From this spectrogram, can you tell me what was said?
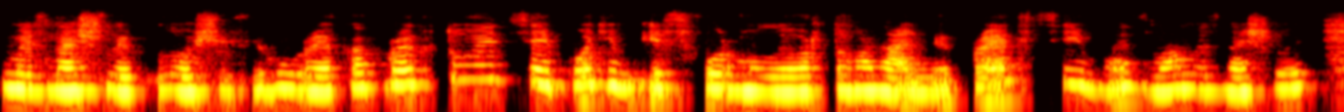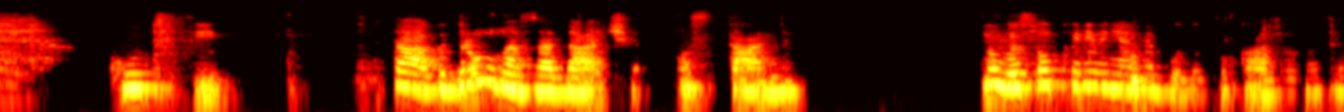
Ми знайшли площу фігури, яка проєктується, і потім із формули ортогональної проекції ми з вами знайшли кут фі. Так, друга задача, остання. Ну, високий рівень я не буду показувати.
